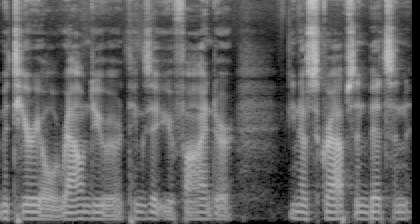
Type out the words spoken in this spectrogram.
material around you or things that you find or you know scraps and bits and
